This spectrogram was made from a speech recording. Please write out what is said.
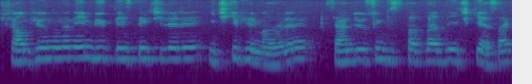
şampiyonanın en büyük destekçileri içki firmaları. Sen diyorsun ki statlarda içki yasak.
